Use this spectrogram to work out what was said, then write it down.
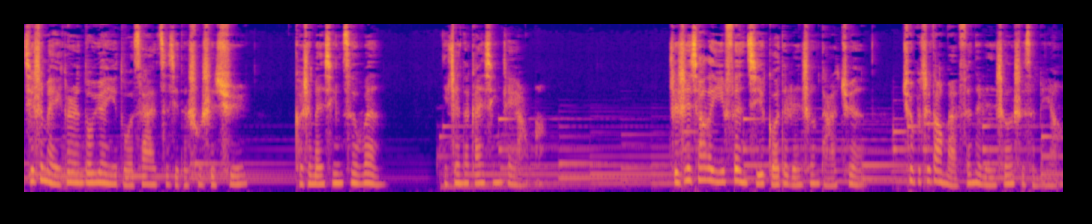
其实每一个人都愿意躲在自己的舒适区。可是扪心自问，你真的甘心这样吗？只是交了一份及格的人生答卷，却不知道满分的人生是怎么样，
